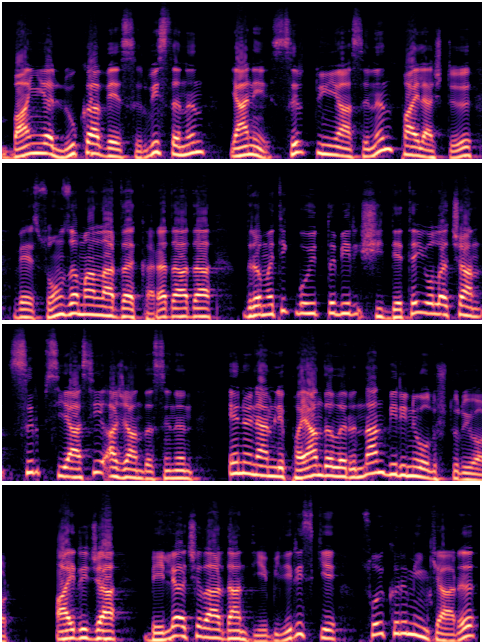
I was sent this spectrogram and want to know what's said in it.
Banja Luka ve Sırbistan'ın yani Sırp dünyasının paylaştığı ve son zamanlarda Karadağ'da dramatik boyutta bir şiddete yol açan Sırp siyasi ajandasının en önemli payandalarından birini oluşturuyor. Ayrıca belli açılardan diyebiliriz ki soykırım inkarı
